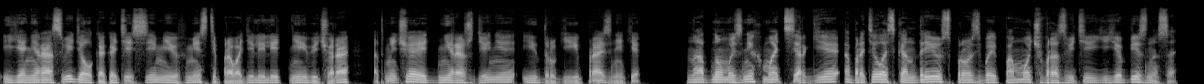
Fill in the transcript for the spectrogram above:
и я не раз видел, как эти семьи вместе проводили летние вечера, отмечая дни рождения и другие праздники – на одном из них мать Сергея обратилась к Андрею с просьбой помочь в развитии ее бизнеса.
